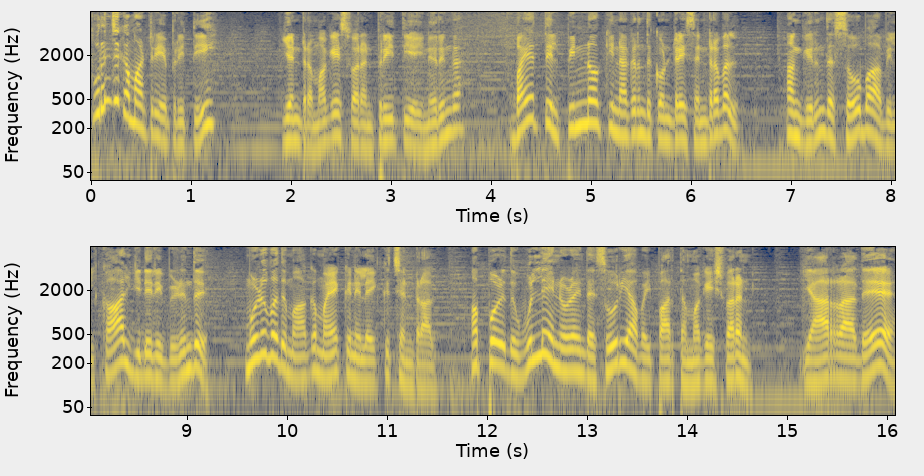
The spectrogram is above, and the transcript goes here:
புரிஞ்சுக்க மாட்டியே பிரீத்தி? என்ற மகேஸ்வரன் பிரீத்தியை நெருங்க பயத்தில் பின்னோக்கி நகர்ந்து கொண்டே சென்றவள் அங்கிருந்த சோபாவில் கால் இடறி விழுந்து முழுவதுமாக மயக்க நிலைக்கு சென்றாள். அப்பொழுது உள்ளே நுழைந்த சூர்யாவை பார்த்த மகேஸ்வரன் யாராது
